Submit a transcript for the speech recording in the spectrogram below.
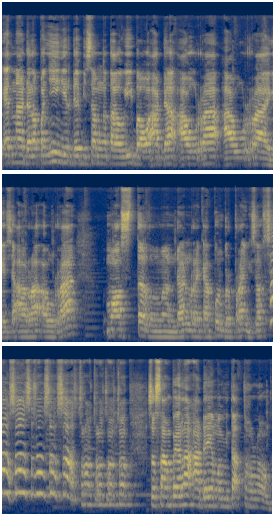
Edna adalah penyihir dia bisa mengetahui bahwa ada aura-aura guys ya aura-aura monster teman-teman. Dan mereka pun berperang bisa sesampailah ada yang meminta tolong.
